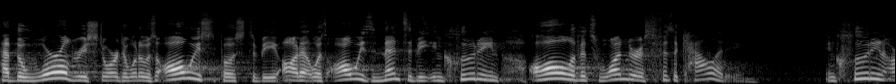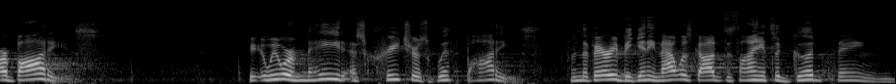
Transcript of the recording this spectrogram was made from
have the world restored to what it was always supposed to be, what it was always meant to be, including all of its wondrous physicality, including our bodies. We were made as creatures with bodies. From the very beginning, that was God's design. It's a good thing.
